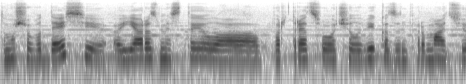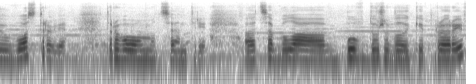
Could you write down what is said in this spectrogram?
Тому що в Одесі я розмістила портрет свого чоловіка з інформацією в острові торговому центрі. Е, Це була був дуже великий прорив,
